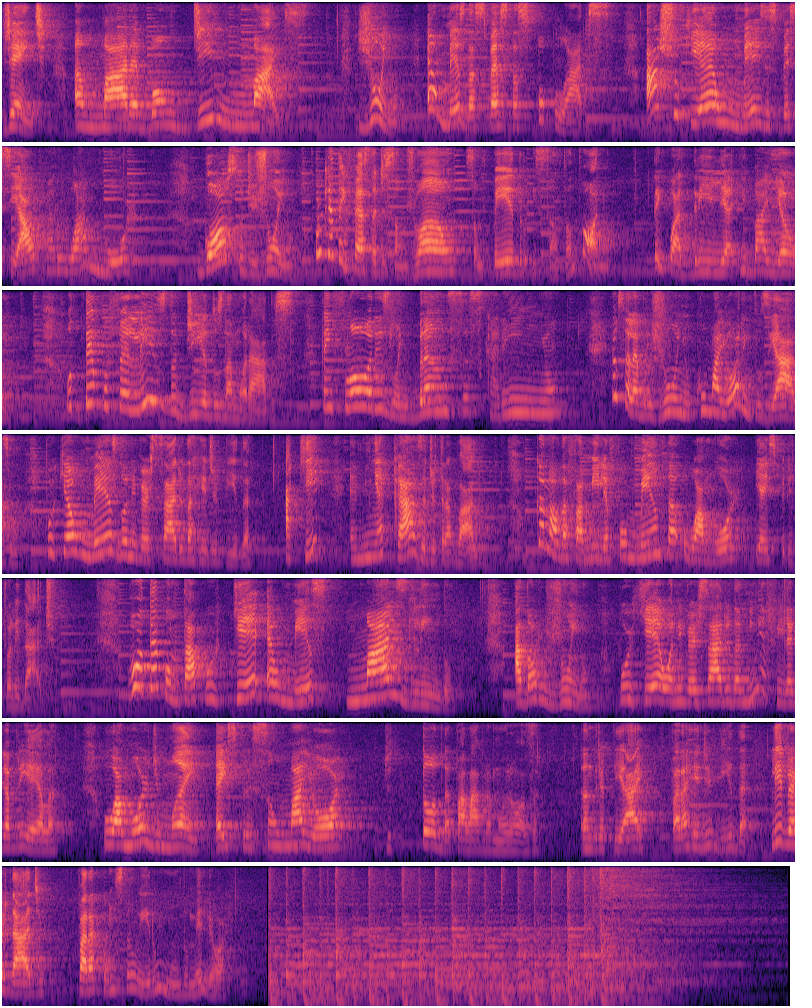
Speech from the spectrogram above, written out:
Gente, amar é bom demais. Junho é o mês das festas populares. Acho que é um mês especial para o amor. Gosto de junho porque tem festa de São João, São Pedro e Santo Antônio. Tem quadrilha e baião. O tempo feliz do Dia dos Namorados. Tem flores, lembranças, carinho. Celebro junho com maior entusiasmo porque é o mês do aniversário da Rede Vida. Aqui é minha casa de trabalho. O canal da família fomenta o amor e a espiritualidade. Vou até contar por que é o mês mais lindo. Adoro junho porque é o aniversário da minha filha Gabriela. O amor de mãe é a expressão maior de toda palavra amorosa. André Piai para a Rede Vida, liberdade para construir um mundo melhor.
